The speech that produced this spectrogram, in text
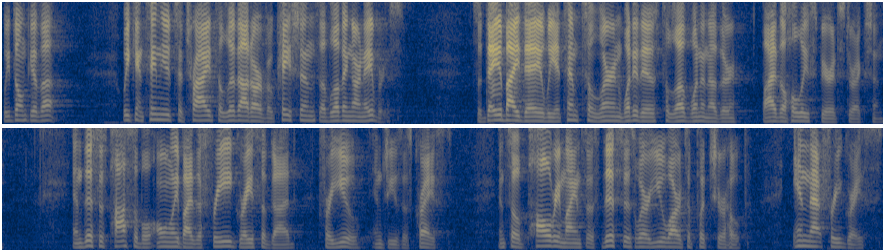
we don't give up. We continue to try to live out our vocations of loving our neighbors. So, day by day, we attempt to learn what it is to love one another by the Holy Spirit's direction. And this is possible only by the free grace of God for you in Jesus Christ. And so, Paul reminds us this is where you are to put your hope in that free grace,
